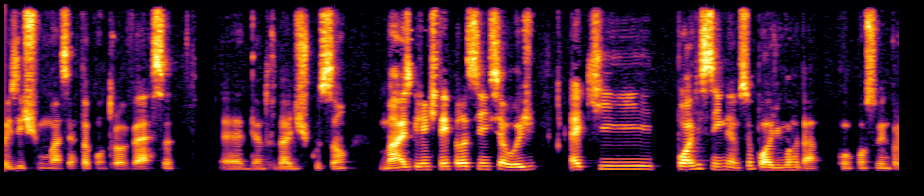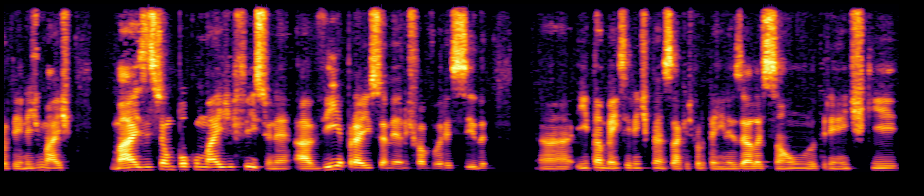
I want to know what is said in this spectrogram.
existe uma certa controvérsia é, dentro da discussão. Mas o que a gente tem pela ciência hoje é que pode sim, né? Você pode engordar consumindo proteína demais, mas isso é um pouco mais difícil, né? A via para isso é menos favorecida. Uh, e também se a gente pensar que as proteínas elas são nutrientes que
